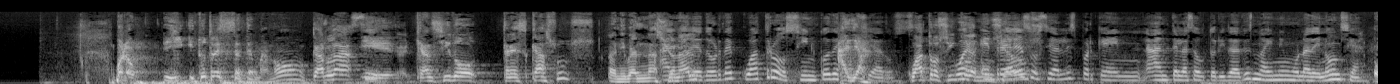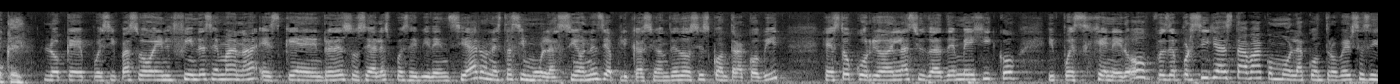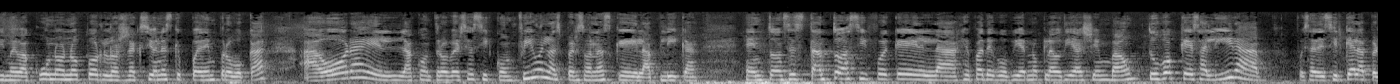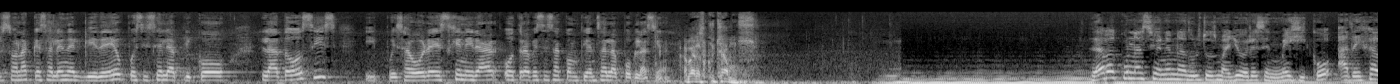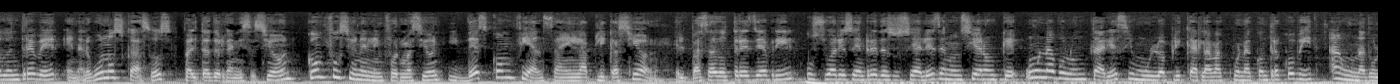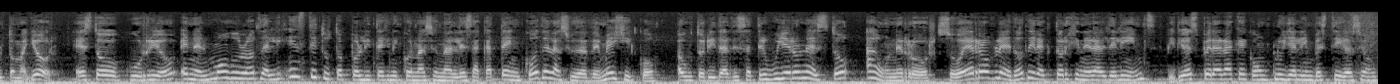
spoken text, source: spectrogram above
Bueno, y, y tú traes ese tema, ¿no, Carla? Sí. Eh, que han sido tres casos a nivel nacional. Alrededor de cuatro o cinco Ah, ya. denunciados. ¿Cuatro o cinco bueno, denunciados? En redes sociales porque en- ante las autoridades no hay ninguna denuncia. Ok. Lo que pues sí pasó el fin de semana es que en redes sociales pues evidenciaron estas simulaciones de aplicación de dosis contra COVID. Esto ocurrió en la Ciudad de México y pues generó, pues de por sí ya estaba como la controversia si me vacuno o no por las reacciones que pueden provocar. Ahora el- la controversia si confío en las personas que la aplican. Entonces, tanto así fue que la jefa de gobierno Claudia Sheinbaum tuvo que salir a pues a decir que a la persona que sale en el video pues sí se le aplicó la dosis y pues ahora es generar otra vez esa confianza a la población. A ver, escuchamos. La vacunación en adultos mayores en México ha dejado entrever, en algunos casos, falta de organización, confusión en la información y desconfianza en la aplicación. El pasado 3 de abril, usuarios en redes sociales denunciaron que una voluntaria simuló aplicar la vacuna contra COVID a un adulto mayor. Esto ocurrió en el módulo del Instituto Politécnico Nacional de Zacatenco de la Ciudad de México. Autoridades atribuyeron esto a un error. Zoé Robledo, director general del IMSS, pidió esperar a que concluya la investigación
